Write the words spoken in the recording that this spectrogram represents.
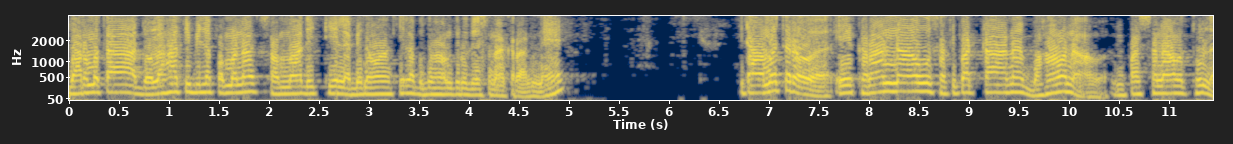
ධර්මතා 12 තිබිලා පමණක් සම්මාදිට්ඨිය ලැබෙනවා කියලා බුදුහාමුදුරු දේශනා කරන්නේ. ඊට අමතරව ඒ කරන්නා වූ සතිපට්ඨාන භාවනාව විපස්සනාව තුළ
